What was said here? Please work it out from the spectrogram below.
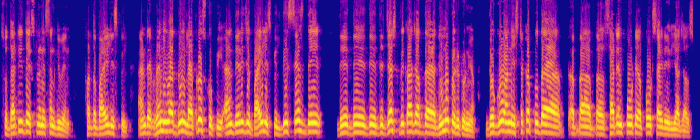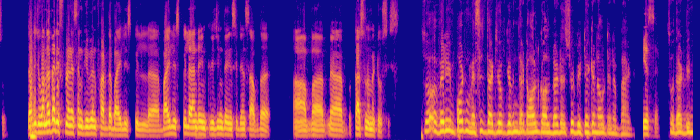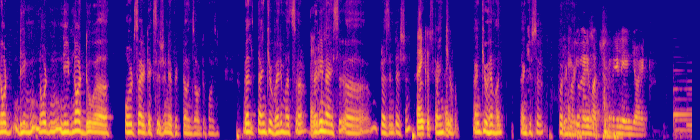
So that is the explanation given for the bile spill. And when you are doing laparoscopy and there is a bile spill, these cells they they they they, they just because of the pneumoperitoneum they go and stuck up to the uh, uh, certain port uh, port site areas also. That is one other explanation given for the bile spill, uh, bile spill and increasing the incidence of the carcinomatosis. So a very important message that you have given that all gallbladders should be taken out in a bag Yes, sir. so that we not, not need not do a port site excision if it turns out to positive. Well, thank you very much, sir. Thank very nice uh, presentation. Thank you, sir. Thank you. Thank you, Hemant. Thank you, sir, for inviting Thank you very much. Really enjoyed.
